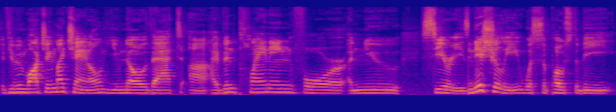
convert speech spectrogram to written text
if you've been watching my channel, you know that uh, I've been planning for a new series. Initially was supposed to be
